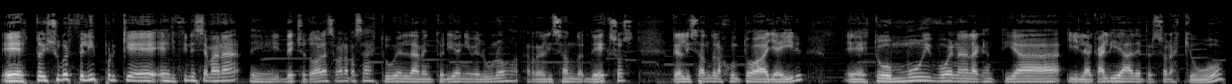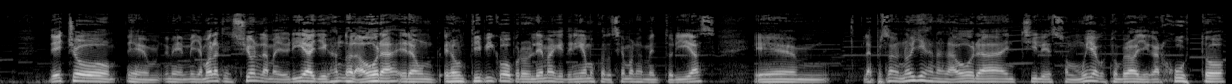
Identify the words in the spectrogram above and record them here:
Eh, estoy súper feliz porque el fin de semana, eh, de hecho toda la semana pasada estuve en la mentoría nivel 1 realizando, de Exos, realizándola junto a Yair. Eh, estuvo muy buena la cantidad y la calidad de personas que hubo. De hecho, me, llamó la atención la mayoría llegando a la hora. Era un, era un típico problema que teníamos cuando hacíamos las mentorías. Las personas no llegan a la hora. En Chile son muy acostumbrados a llegar justo.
